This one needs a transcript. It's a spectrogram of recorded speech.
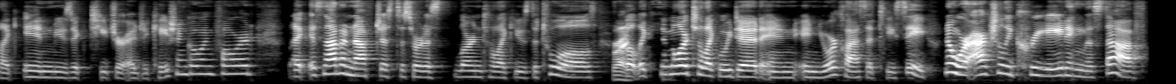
like in music teacher education going forward like it's not enough just to sort of learn to like use the tools right. but like similar to like we did in in your class at tc no we're actually creating the stuff.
